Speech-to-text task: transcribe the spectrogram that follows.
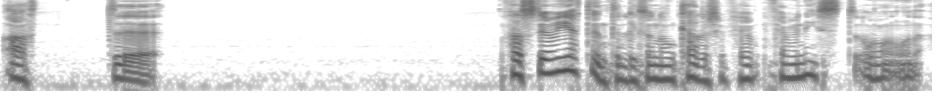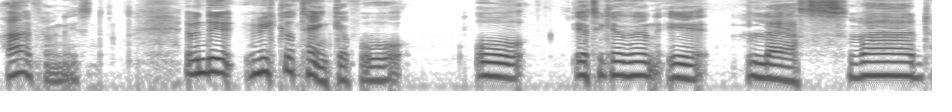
att... Eh, fast jag vet inte, liksom, hon kallar sig fe feminist och hon är feminist. Men det är mycket att tänka på och jag tycker att den är läsvärd.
